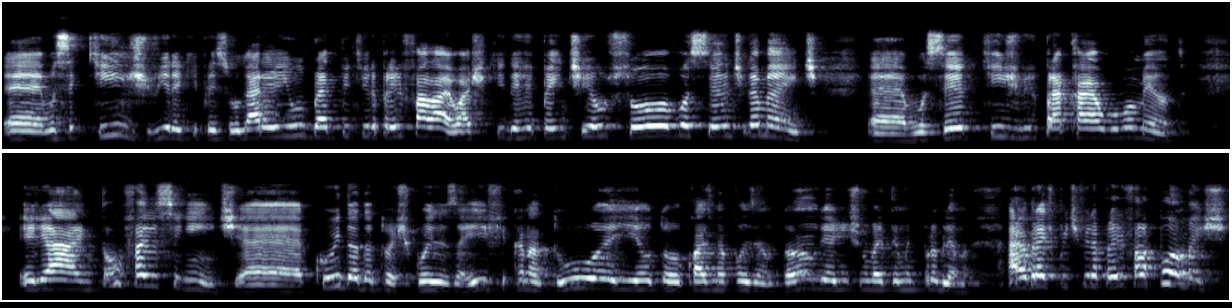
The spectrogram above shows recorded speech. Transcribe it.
é, você quis vir aqui pra esse lugar, aí o Brad Pitt vira pra ele falar, ah, eu acho que de repente eu sou você antigamente, é, você quis vir pra cá em algum momento. Ele, ah, então faz o seguinte, é, cuida das tuas coisas aí, fica na tua e eu tô quase me aposentando e a gente não vai ter muito problema. Aí o Brad Pitt vira pra ele e fala, pô, mas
